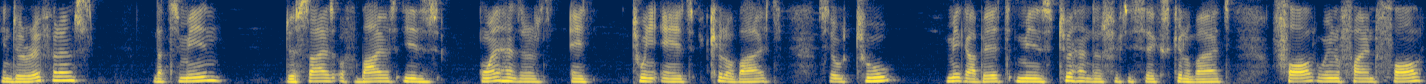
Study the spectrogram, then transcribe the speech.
in the reference, that means the size of BIOS is 128 kilobyte. So 2 megabit means 256 kilobyte. 4, when you find 4,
